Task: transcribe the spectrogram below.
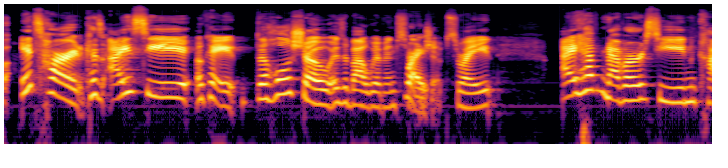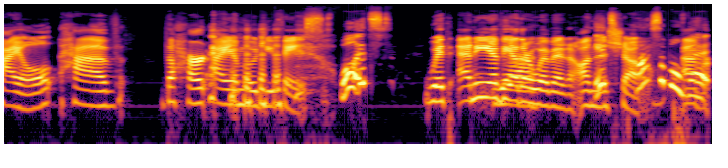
But- It's hard because I see, okay, the whole show is about women's Right. friendships, right? I have never seen Kyle have the heart eye emoji face Well, it's with any of the other women on this it's show. It's possible ever.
